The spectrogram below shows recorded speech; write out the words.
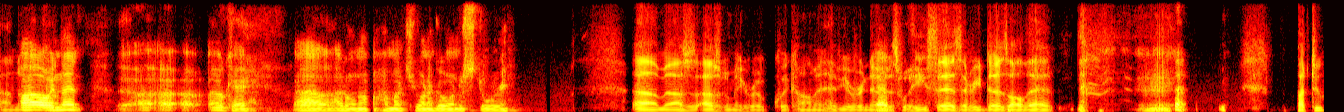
Oh, and then uh, uh, uh, okay. Uh, I don't know how much you want to go into story. Um, I was I was gonna make a real quick comment. Have you ever noticed what he says after he does all that? Patu.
